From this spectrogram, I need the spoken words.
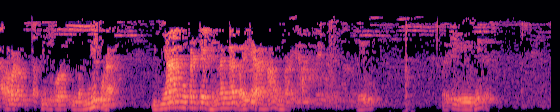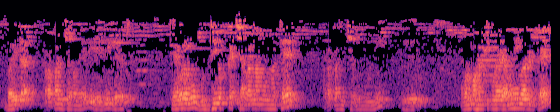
కలవడం తప్పించుకోవడం ఇవన్నీ కూడా విజ్ఞానము కంటే భిన్నంగా బయట ఏమైనా ఉన్నాయా? లేవు. బయట ఏమీ లేదు. బయట ప్రపంచం అనేది ఏదీ లేదు. కేవలము బుద్ధి యొక్క చలనమునకే ప్రపంచముని లేదు. రమణ మహర్షి కూడా ఏమనేవారంటే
